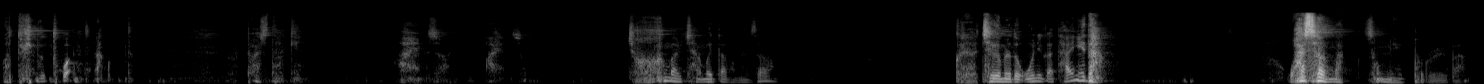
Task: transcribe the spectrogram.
어떻게든 또 왔냐고. 파스타키 I'm sorry. I'm sorry. 정말 잘못했다고 하면서. 그래요. 지금이라도 오니까 다행이다. 와서 막 성령의 불을 받고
